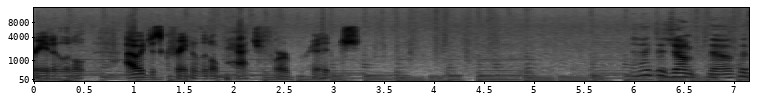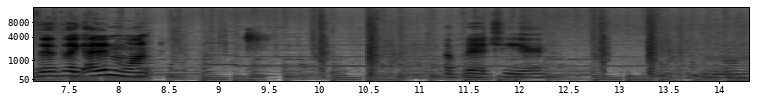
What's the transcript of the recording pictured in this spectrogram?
Create a little. I would just create a little patch for a bridge. I like to jump though, because there's like I didn't want a bridge here. Mm,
